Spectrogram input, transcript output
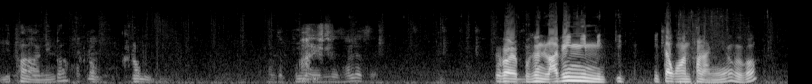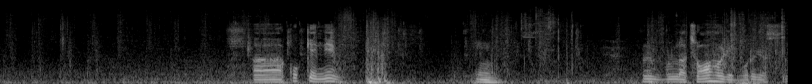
이 판 아닌가? 그럼 그럼 근데 분명 여기서 살렸어요. 그걸 무슨 라빈님 있, 있, 있다고 한 판 아니에요, 그거? 아 꽃게님 응. 음, 몰라 정확하게 모르겠어.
